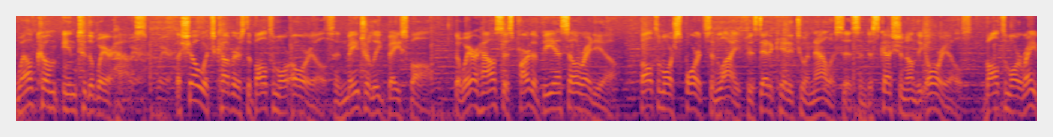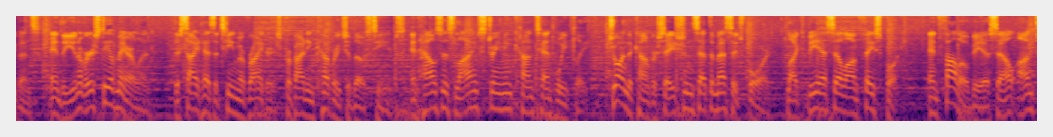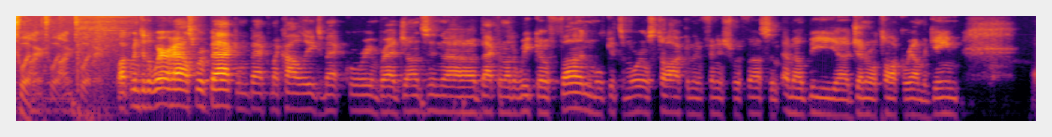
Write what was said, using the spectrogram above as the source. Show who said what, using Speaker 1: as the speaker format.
Speaker 1: Welcome into the warehouse, a show which covers the Baltimore Orioles and Major League Baseball. The warehouse is part of BSL Radio. Baltimore Sports and Life is dedicated to analysis and discussion on the Orioles, Baltimore Ravens, and the University of Maryland. The site has a team of writers providing coverage of those teams and houses live streaming content weekly. Join the conversations at the message board, like BSL on Facebook, and follow BSL on Twitter. On Twitter.
Speaker 2: Welcome into the warehouse. We're back. I'm back with my colleagues, Matt Corey and Brad Johnson. Uh, back for another week of fun. We'll get some Orioles talk and then finish with uh, some MLB uh, general talk around the game.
